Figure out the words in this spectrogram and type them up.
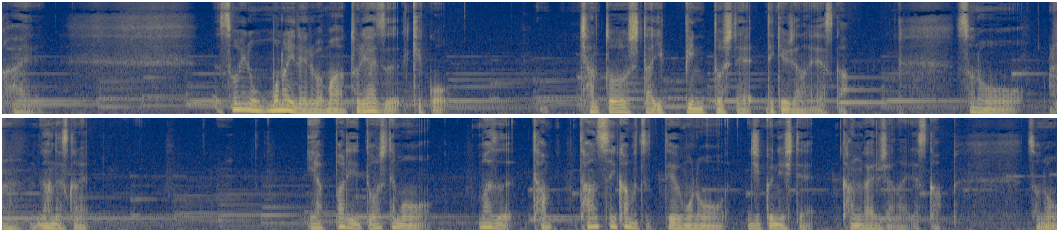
はい。そういうもの入れればまあとりあえず結構ちゃんとした一品としてできるじゃないですか。その 何ですかね。やっぱりどうしてもまず炭水化物っていうものを軸にして考えるじゃないですか。その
